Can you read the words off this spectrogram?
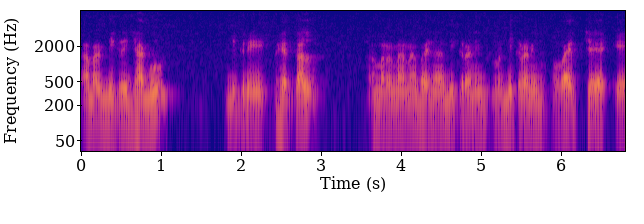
અમારી દીકરી જાગુ, દીકરી હેતલ અમારા નાના ભાઈના દીકરાની દીકરાની વાઈફ છે એ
